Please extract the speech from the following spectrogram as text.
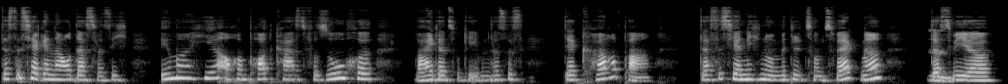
Das ist ja genau das, was ich immer hier auch im Podcast versuche weiterzugeben. Das ist der Körper. Das ist ja nicht nur Mittel zum Zweck, ne? Dass mhm. wir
